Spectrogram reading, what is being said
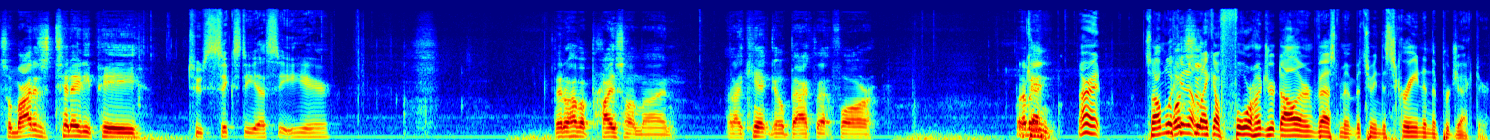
so mine is 1080p. 260 SE here. They don't have a price on mine, and I can't go back that far. But Okay. I mean, All right. So I'm looking What's at the- like a four hundred dollar investment between the screen and the projector.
